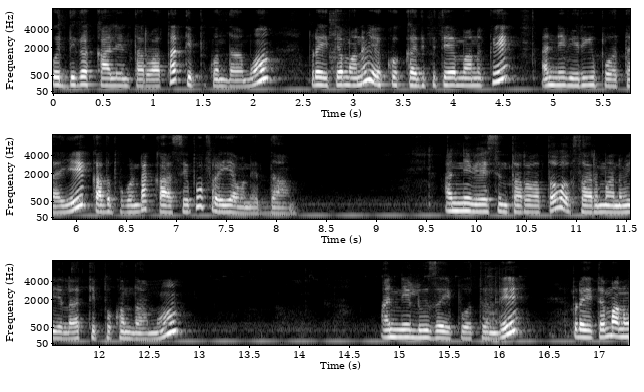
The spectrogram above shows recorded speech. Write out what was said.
కొద్దిగా కాలిన తర్వాత తిప్పుకుందాము. ఇప్పుడైతే మనం ఎక్కువ కదిపితే మనకి అన్నీ విరిగిపోతాయి. కదపకుండా కాసేపు ఫ్రై అవనిద్దాం. అన్నీ వేసిన తర్వాత ఒకసారి మనం ఇలా తిప్పుకుందాము. అన్నీ లూజ్ అయిపోతుంది. ఇప్పుడైతే మనం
